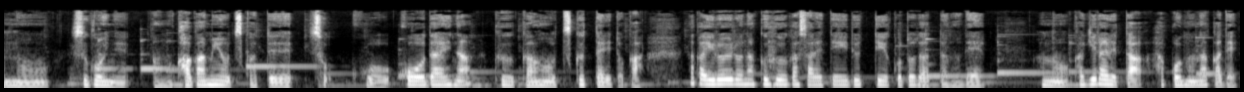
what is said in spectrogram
あのすごいねあの鏡を使ってそこう広大な空間を作ったりとかなんかいろいろな工夫がされているっていうことだったのでこの限られた箱の中で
